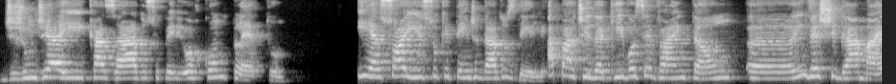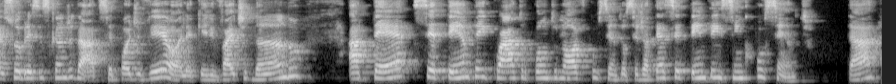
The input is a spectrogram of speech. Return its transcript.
de Jundiaí, casado, superior completo. E é só isso que tem de dados dele. A partir daqui, você vai, então, uh, investigar mais sobre esses candidatos. Você pode ver, olha, que ele vai te dando até 74,9%, ou seja, até 75%. Tá?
